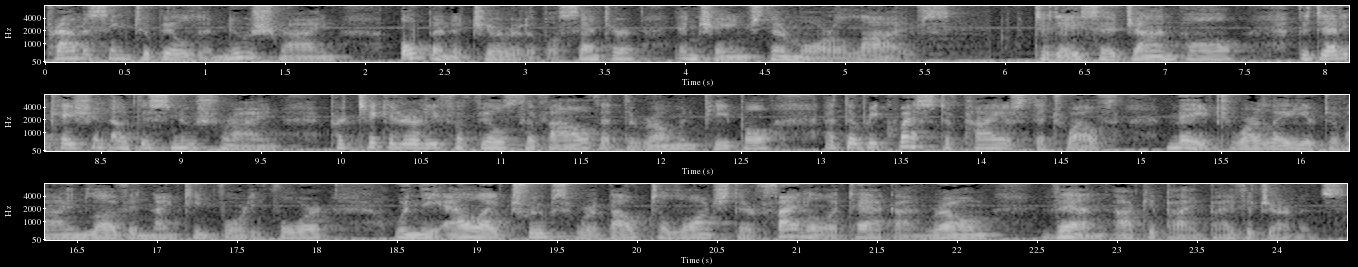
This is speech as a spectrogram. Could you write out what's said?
promising to build a new shrine, open a charitable center, and change their moral lives. Today, said John Paul, the dedication of this new shrine particularly fulfills the vow that the Roman people, at the request of Pius XII, made to Our Lady of Divine Love in 1944 when the Allied troops were about to launch their final attack on Rome, then occupied by the Germans.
